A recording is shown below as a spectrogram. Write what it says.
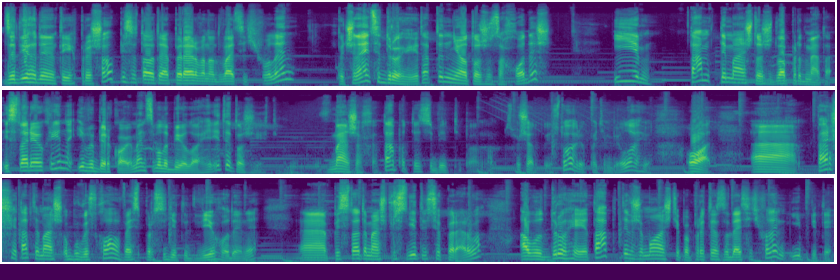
За дві години ти їх пройшов, після того тебе перерва на 20 хвилин. Починається другий етап, ти на нього теж заходиш. І там ти маєш теж два предмета: історія України і вибіркові. У мене це була біологія, і ти теж їх типу, в межах етапу ти собі, типу, ну, спочатку історію, потім біологію. От. Е, перший етап ти маєш обов'язково весь просидіти 2 години. Е, після того ти маєш просидіти всю перерву. А от другий етап ти вже можеш типу, прийти за 10 хвилин і піти.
